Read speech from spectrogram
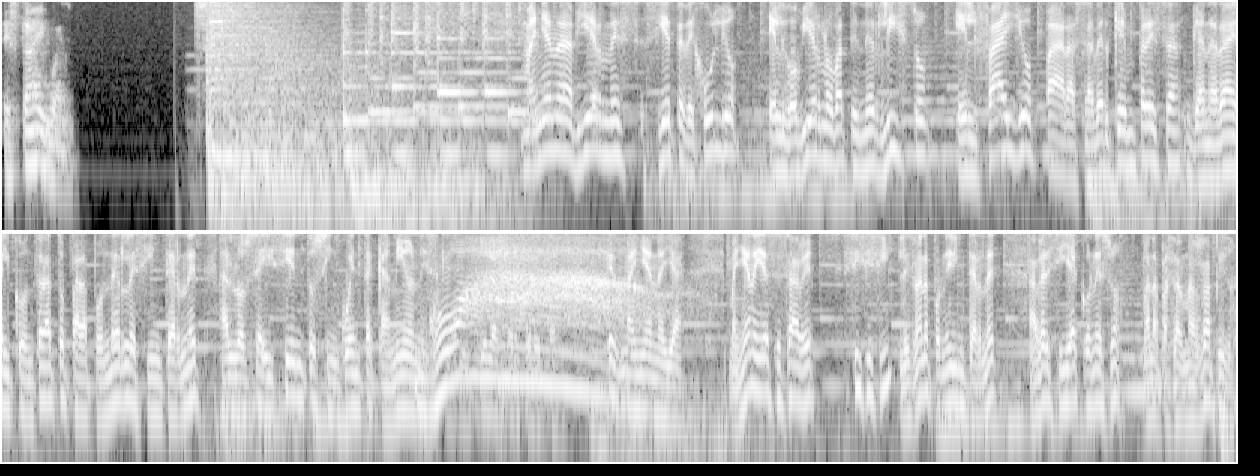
Está igual. Mañana viernes 7 de julio, el gobierno va a tener listo el fallo para saber qué empresa ganará el contrato para ponerles internet a los 650 camiones que circulan por Querétaro. Es mañana ya. Mañana ya se sabe. Sí, sí, sí, les van a poner internet. A ver si ya con eso van a pasar más rápido.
